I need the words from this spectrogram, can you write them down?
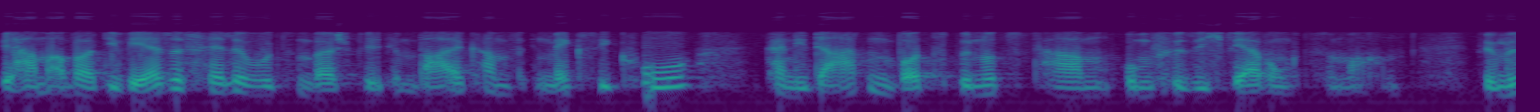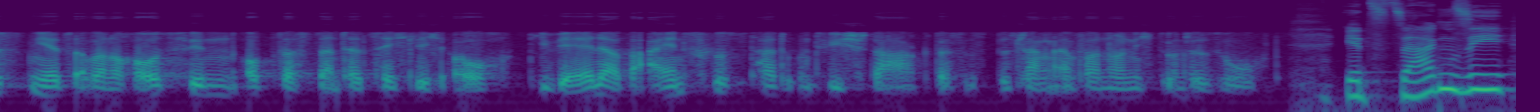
Wir haben aber diverse Fälle, wo zum Beispiel im Wahlkampf in Mexiko Kandidaten Bots benutzt haben, um für sich Werbung zu machen. Wir müssten jetzt aber noch herausfinden, ob das dann tatsächlich auch die Wähler beeinflusst hat und wie stark. Das ist bislang einfach noch nicht untersucht. Jetzt sagen Sie,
